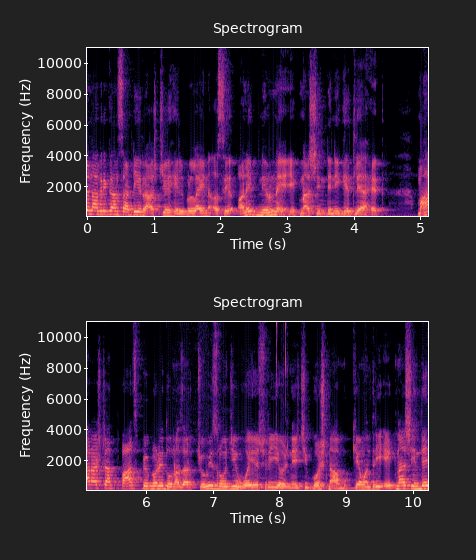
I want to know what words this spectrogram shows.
नागरिकांसाठी राष्ट्रीय हेल्पलाईन असे अनेक निर्णय एकनाथ शिंदेनी घेतले आहेत. महाराष्ट्रात पाच फेब्रुवारी दोन हजार चोवीस रोजी वयश्री योजनेची घोषणा मुख्यमंत्री एकनाथ शिंदे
